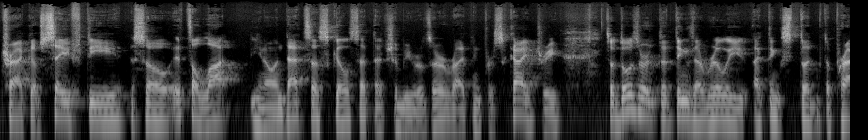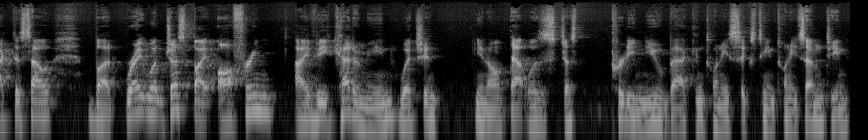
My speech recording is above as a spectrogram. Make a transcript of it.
track of safety. So it's a lot, you know, and that's a skill set that should be reserved, I think, for psychiatry. So those are the things that really, I think, stood the practice out. But right when just by offering IV ketamine, which in you know that was just pretty new back in 2016 2017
